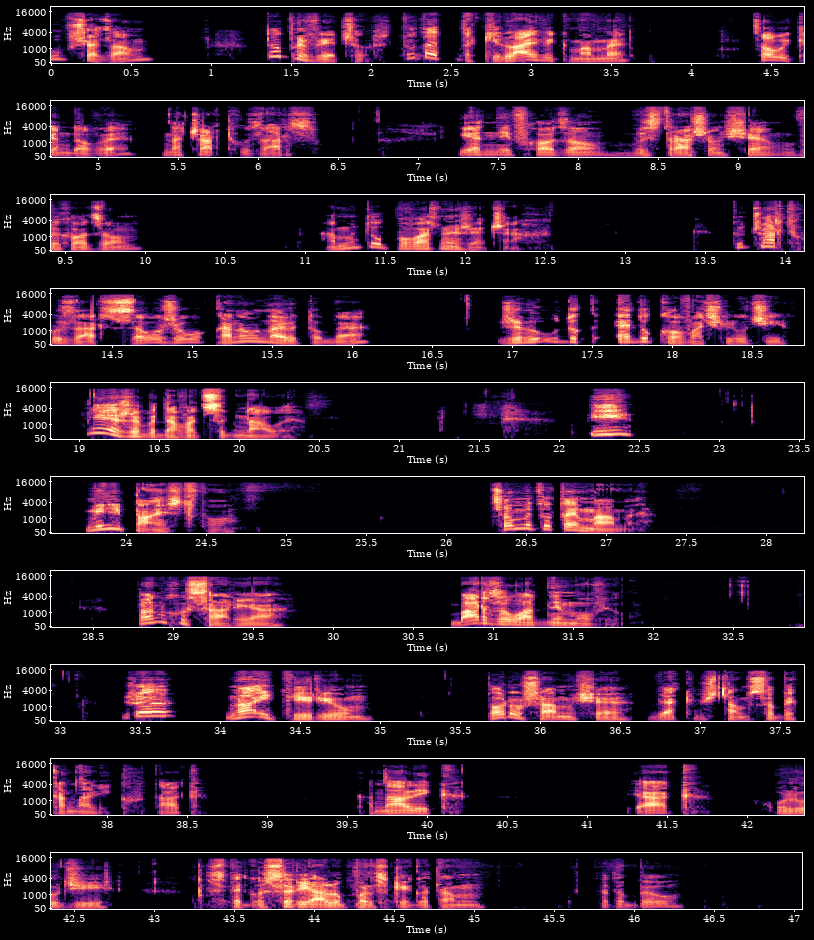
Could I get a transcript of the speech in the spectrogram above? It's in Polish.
uprzedzam. Dobry wieczór. Tutaj taki live'ik mamy co weekendowy na Chart Huzars. Jedni wchodzą, wystraszą się, wychodzą, a my tu o poważnych rzeczach. Tu Chart Huzars założyło kanał na YouTube, żeby edukować ludzi, nie żeby dawać sygnały. I mili Państwo, co my tutaj mamy? Pan Husaria bardzo ładnie mówił, że na Ethereum poruszamy się w jakimś tam sobie kanaliku, tak? Kanalik jak u ludzi z tego serialu polskiego tam, co to był?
